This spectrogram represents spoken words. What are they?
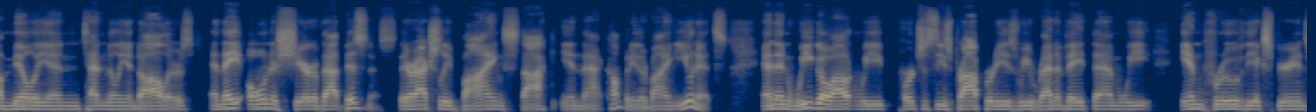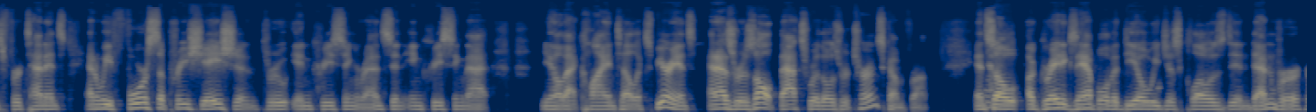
a million, 10 million dollars, and they own a share of that business. They're actually buying stock in that company. They're buying units. And then we go out and we purchase these properties, we renovate them, we improve the experience for tenants, and we force appreciation through increasing rents and increasing that you know that clientele experience and as a result that's where those returns come from and yeah. so, a great example of a deal we just closed in Denver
